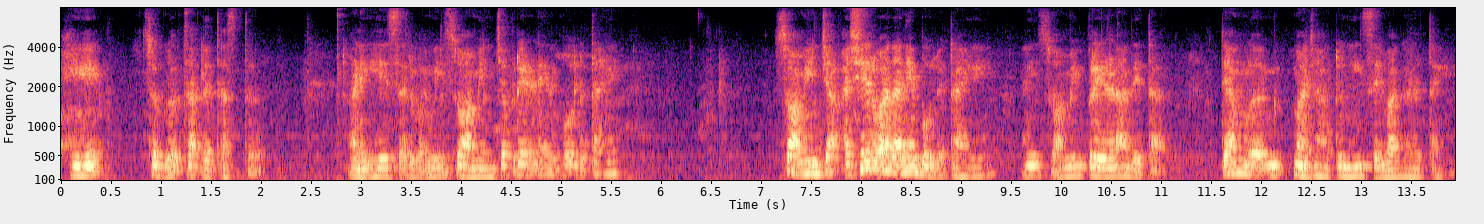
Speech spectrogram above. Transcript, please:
हे सगळं चालत असतं. आणि हे सर्व मी स्वामींच्या प्रेरणेने बोलत आहे. स्वामींच्या आशीर्वादाने बोलत आहे आणि स्वामी प्रेरणा देतात. त्यामुळं मी- माझ्या हातून ही सेवा घडत आहे.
